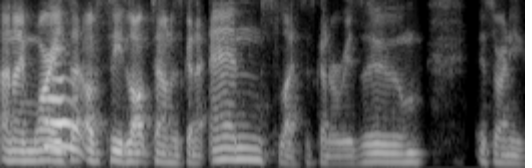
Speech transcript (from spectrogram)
and I'm worried that obviously lockdown is going to end, life is going to resume. Is there any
